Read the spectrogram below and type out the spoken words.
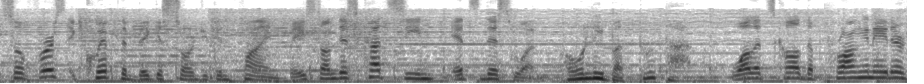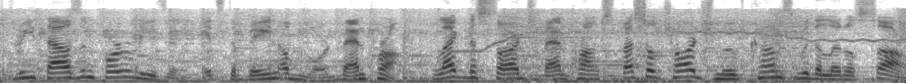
So first equip the biggest sword you can find. Based on this cutscene, it's this one. Holy Batuta. While it's called the Pronginator 3000 for a reason, it's the bane of Lord Von Prong. Like the Sarge Von Prong special charge move comes with a little song.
